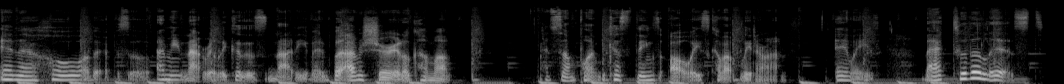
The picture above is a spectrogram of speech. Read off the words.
in a whole other episode. I mean, not really, because it's not even, but I'm sure it'll come up at some point because things always come up later on. Anyways, back to the list.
